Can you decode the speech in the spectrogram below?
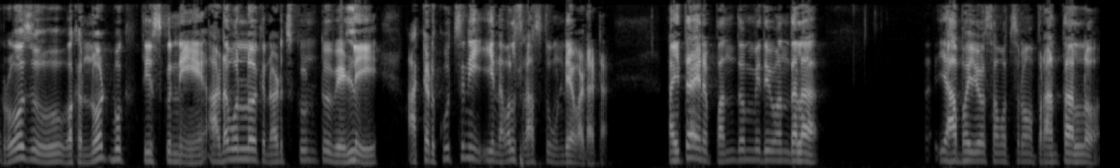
రోజు ఒక నోట్బుక్ తీసుకుని అడవుల్లోకి నడుచుకుంటూ వెళ్ళి అక్కడ కూర్చుని ఈ నవల్స్ రాస్తూ ఉండేవాడట. అయితే ఆయన పంతొమ్మిది వందల యాభయో సంవత్సరం ప్రాంతాల్లో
